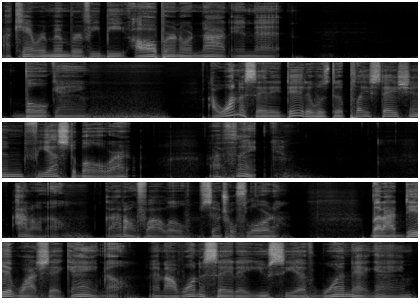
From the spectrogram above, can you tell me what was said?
I can't remember if he beat Auburn or not in that bowl game. I want to say they did. It was the PlayStation Fiesta Bowl, right? I think. I don't know. I don't follow Central Florida. But I did watch that game though, and I want to say that UCF won that game,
